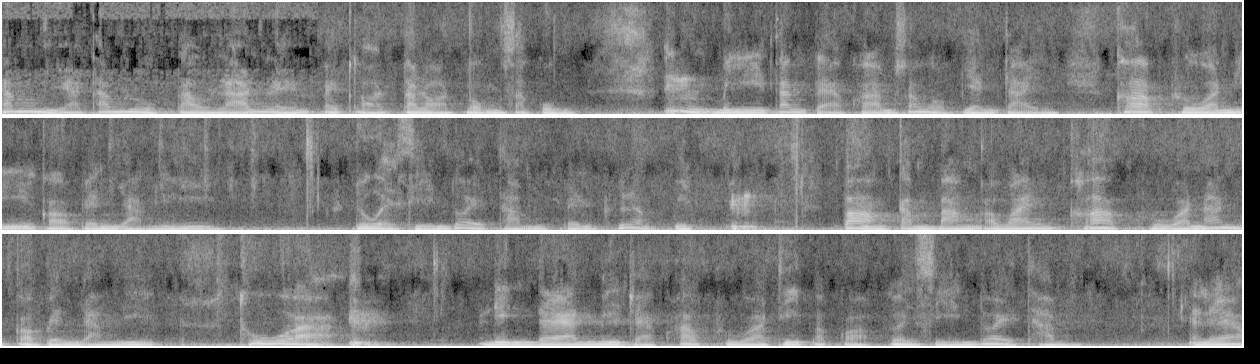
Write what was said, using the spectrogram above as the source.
ทั้งเมียทั้งลูกเต่าหลานเหลนไปตลอดตลอดวงสกุล มีตั้งแต่ความสงบเย็นใจ ครอบครัวนี้ก็เป็นอย่างนี้ ด้วยศีลด้วยธรรมเป็นเครื่องปิด ป้องกำบังเอาไว้ ครอบครัวนั้นก็เป็นอย่างนี้ ทั่วดินแดนมีแต่ครอบครัวที่ประกอบด้วยศีลด้วยธรรม แล้ว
